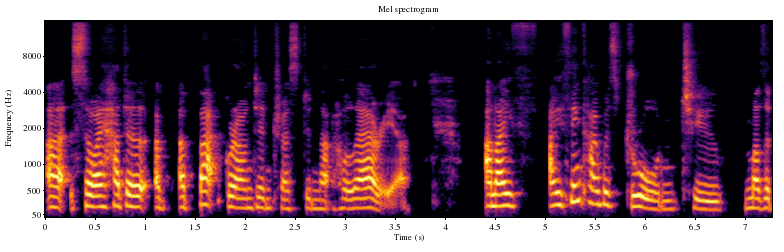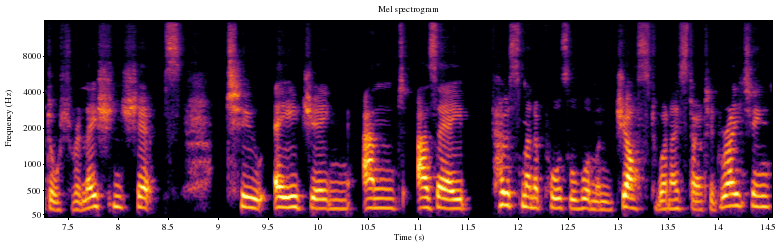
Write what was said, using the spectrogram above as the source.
Uh, so I had a, a, a, background interest in that whole area. And I, I think I was drawn to mother daughter relationships, to aging, and as a postmenopausal woman, just when I started writing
